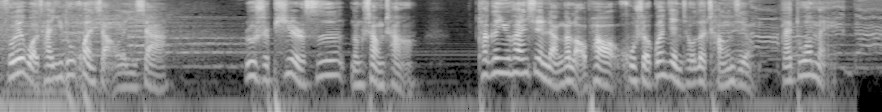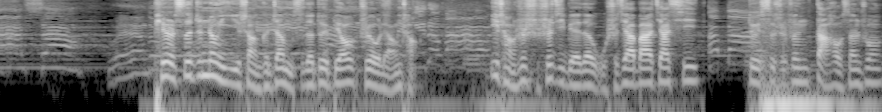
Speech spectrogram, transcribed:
所以我才一度幻想了一下，若是皮尔斯能上场，他跟约翰逊两个老炮互射关键球的场景该多美！皮尔斯真正意义上跟詹姆斯的对标只有两场，一场是史诗级别的五十加八加七对四十分大号三双，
